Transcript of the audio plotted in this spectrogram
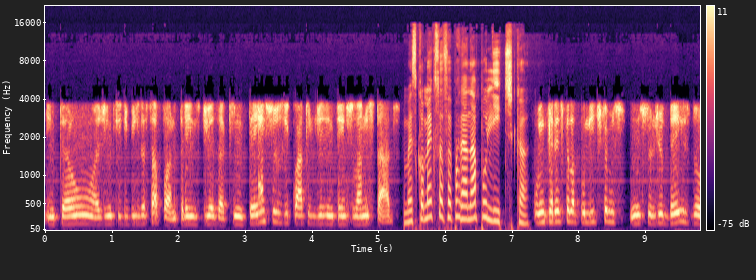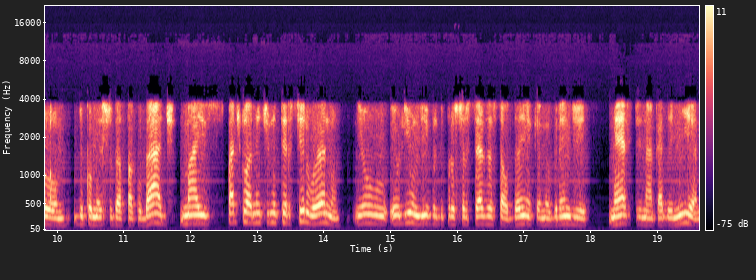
Então a gente se divide dessa forma: três dias aqui intensos e quatro dias intensos lá no estado. Mas como é que você foi parar na política? O interesse pela política me, me surgiu desde o do começo da faculdade, mas particularmente no terceiro ano eu, eu li um livro do professor César Saldanha, que é meu grande mestre na academia,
